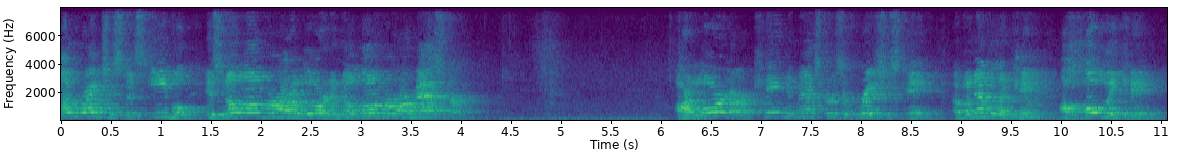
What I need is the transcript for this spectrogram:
unrighteousness, evil is no longer our Lord and no longer our master. Our Lord, our King and Master is a gracious King, a benevolent King, a holy King,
